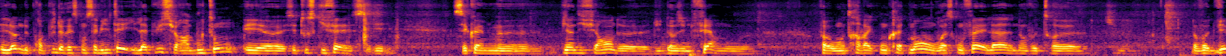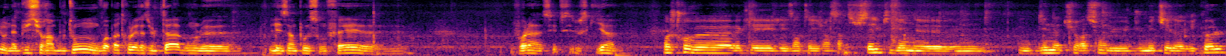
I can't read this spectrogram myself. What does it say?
L'homme ne prend plus de responsabilité. Il appuie sur un bouton et euh, c'est tout ce qu'il fait. C'est, quand même bien différent de, dans une ferme où, enfin, où on travaille concrètement, on voit ce qu'on fait. Et là, dans votre, dans votre ville, on appuie sur un bouton, on voit pas trop les résultats. Bon, le, les impôts sont faits. euh, voilà, c'est, tout ce qu'il y a. Moi, je trouve euh, avec les, intelligences artificielles qu'il y a une, dénaturation du, du métier d'agricole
